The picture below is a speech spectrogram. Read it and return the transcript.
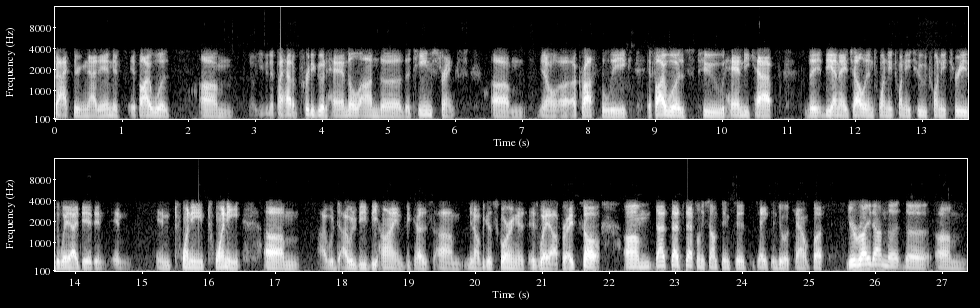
factoring that in. If if I was, um, even if I had a pretty good handle on the the team strengths, um, you know, uh, across the league, if I was to handicap the the NHL in 2022-23 the way I did in in in 2020, um, I would I would be behind because um, you know because scoring is, is way up, right? So um, that that's definitely something to, to take into account. But you're right on the the um,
